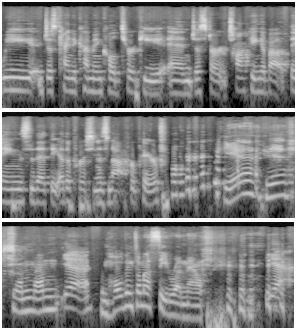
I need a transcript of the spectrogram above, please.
we just kind of come in cold turkey and just start talking about things that the other person is not prepared for. yeah, yeah. I'm, I'm, yeah. I'm holding to my seat right now. yeah.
